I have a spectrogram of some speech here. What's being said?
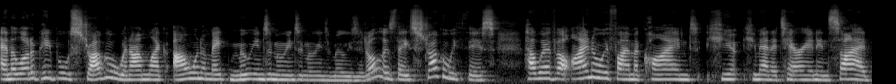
And a lot of people struggle when I'm like, I want to make millions and millions and millions and millions of dollars. They struggle with this. However, I know if I'm a kind humanitarian inside,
